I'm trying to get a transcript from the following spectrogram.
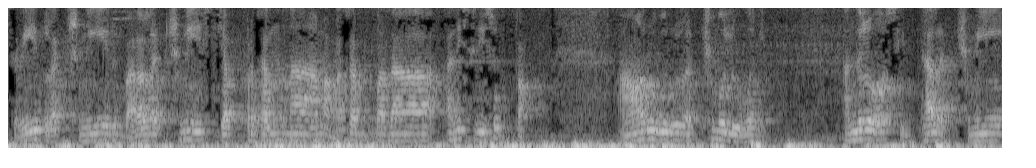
శ్రీలక్ష్మీర్ వరలక్ష్మీశ్చ ప్రసన్నా మమ సర్వదా అని శ్రీ సూక్తం. ఆరుగురు లక్ష్ములు అని. అందులో సిద్ధలక్ష్మి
